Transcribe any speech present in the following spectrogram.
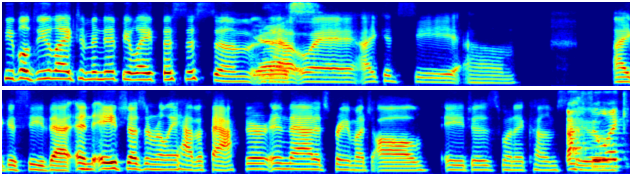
People do like to manipulate the system yes. that way. I could see, um, I could see that, and age doesn't really have a factor in that. It's pretty much all ages when it comes. to... I feel like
